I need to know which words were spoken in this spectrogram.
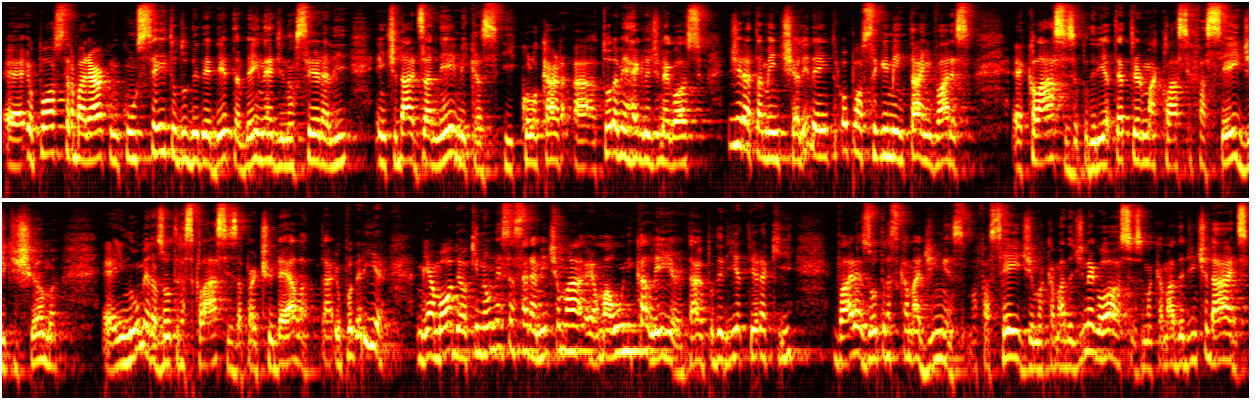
é, eu posso trabalhar com o conceito do DDD também, né, de não ser ali entidades anêmicas e colocar a, toda a minha regra de negócio diretamente ali dentro. Ou posso segmentar em várias é, classes, eu poderia até ter uma classe facade que chama é, inúmeras outras classes a partir dela, tá? Eu poderia. Minha model aqui não necessariamente é uma, é uma única layer, tá? Eu poderia ter aqui várias outras camadinhas, uma facade, uma camada de negócios, uma camada de entidades.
